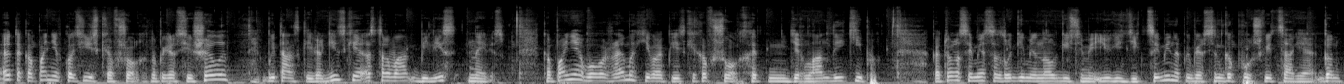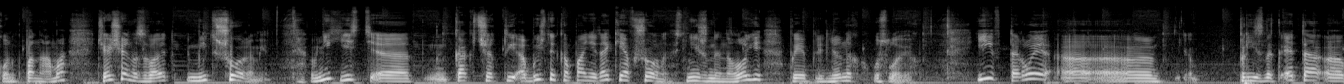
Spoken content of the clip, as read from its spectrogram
Это компании в классических офшорах, например, Сейшелы, Британские Виргинские острова, Белиз, Невис. Компания в уважаемых европейских офшорах, это Нидерланды и Кипр, которые совместно с другими аналогичными юрисдикциями, например, Сингапур, Швейцария, Гонконг, Панама, чаще называют мидшорами. В них есть э, как черты обычных компаний, так и офшорных, сниженные налоги при определенных условиях. И второй э, признак это э,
